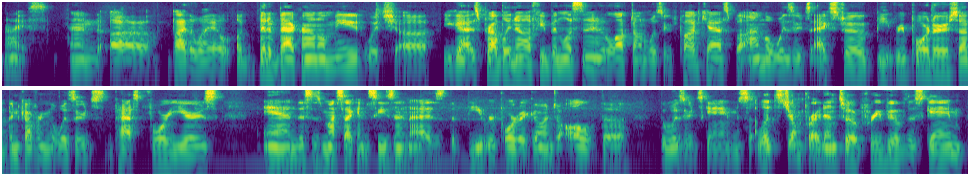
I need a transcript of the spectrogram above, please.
Nice. And uh, by the way, a, bit of background on me, which uh, you guys probably know if you've been listening to the Locked On Wizards podcast, but I'm a Wizards Extra beat reporter, so I've been covering the Wizards the past four years, and this is my second season as the beat reporter going to all of the, the Wizards games. Let's jump right into a preview of this game.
